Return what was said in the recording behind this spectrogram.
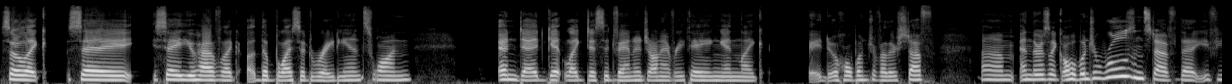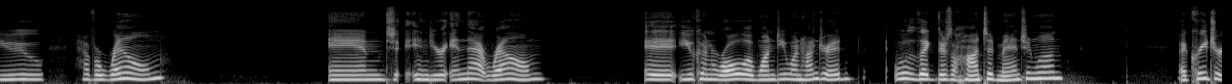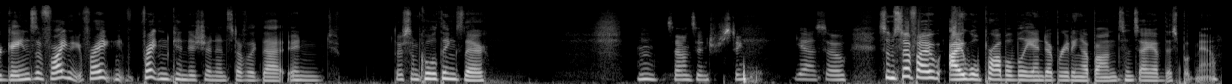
so like say say you have like the blessed radiance one, and dead get like disadvantage on everything and like a whole bunch of other stuff. Um, and there's like a whole bunch of rules and stuff that if you have a realm and and you're in that realm, it you can roll a one d one hundred. Well, like there's a haunted mansion one. A creature gains a fright, fright, frightened condition and stuff like that, and there's some cool things there. hmm, sounds interesting. Yeah, so some stuff I I will probably end up reading up on since I have this book now.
